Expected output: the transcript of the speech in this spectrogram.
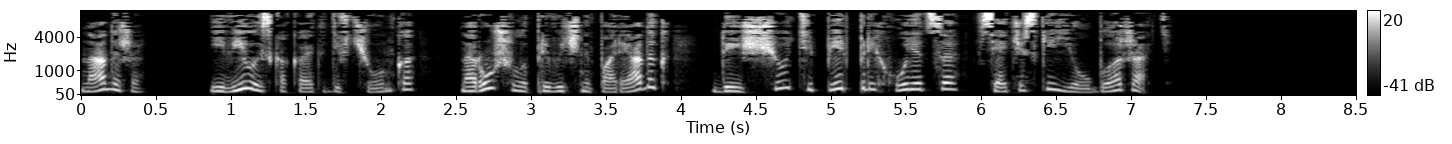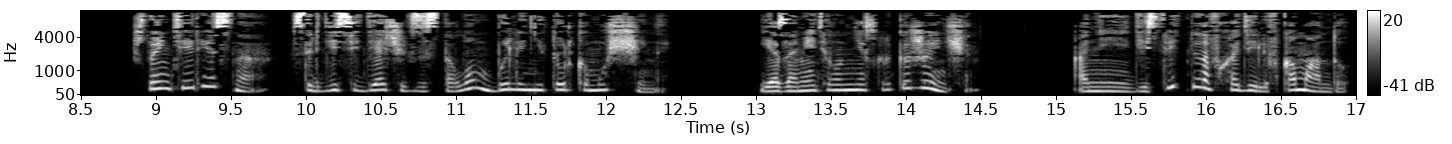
Надо же, явилась какая-то девчонка, нарушила привычный порядок, да еще теперь приходится всячески ее ублажать. Что интересно, среди сидящих за столом были не только мужчины. Я заметила несколько женщин. Они действительно входили в команду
